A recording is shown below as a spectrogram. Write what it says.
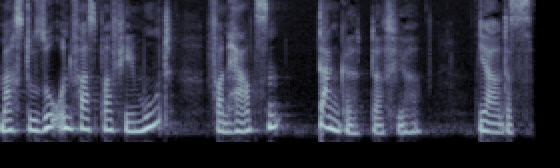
machst du so unfassbar viel Mut. Von Herzen danke dafür. Ja, das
